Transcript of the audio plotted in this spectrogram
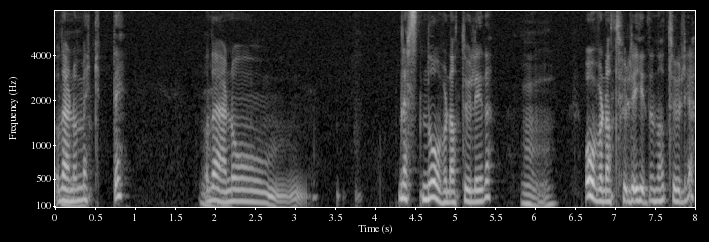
Og det er noe mm. mektig. Og det er noe nesten overnaturlig i det. Mm. Overnaturlig i det naturlige.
